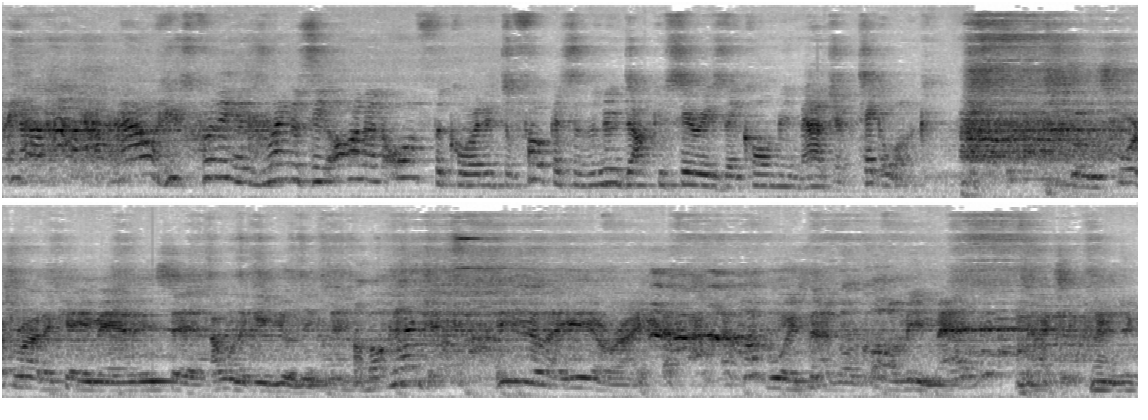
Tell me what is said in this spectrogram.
now he's putting his legacy on and off the court into focus in the new docu-series They Call Me Magic. Take a look. So the sports writer came in and he said, I want to give you a nickname. How about Magic? And you're like, yeah, right. My boy's not going to call me Magic. Magic. Magic.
